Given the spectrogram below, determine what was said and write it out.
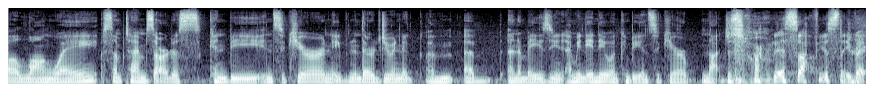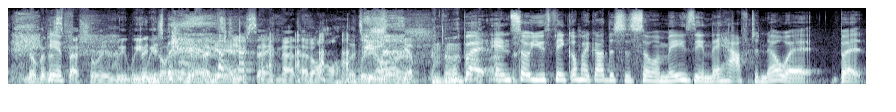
a long way. Sometimes artists can be insecure, and even they're doing a, a, a, an amazing. I mean, anyone can be insecure, not just artists, obviously. But Mm-hmm. No, but if- especially we, we, But we don't take especially- offense yeah, to you saying that at all. Let's we are. Yep. but and so you think, oh my God, this is so amazing. They have to know it, but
